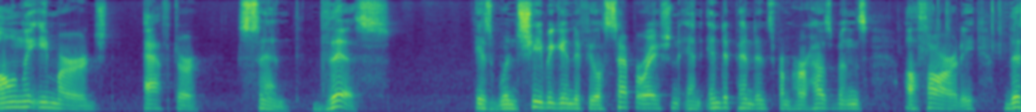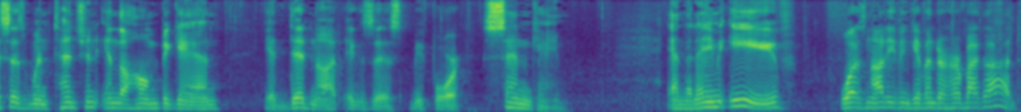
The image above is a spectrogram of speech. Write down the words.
only emerged after sin. This is when she began to feel separation and independence from her husband's authority. This is when tension in the home began. It did not exist before sin came. And the name Eve was not even given to her by God.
